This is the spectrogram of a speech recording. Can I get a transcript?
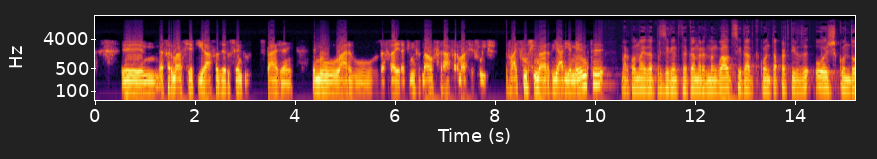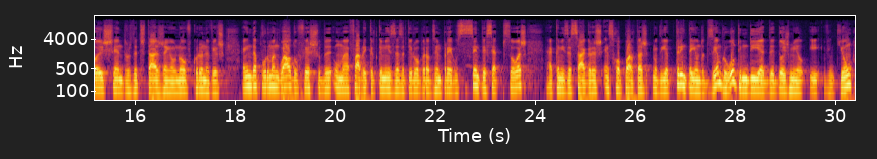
Ehm, a farmácia que irá fazer o centro de testagem no Largo da Feira quinzenal será a Farmácia Feliz. Vai funcionar diariamente Marco Almeida, presidente da Câmara de Mangualde, cidade que conta a partir de hoje com dois centros de testagem ao novo coronavírus. Ainda por Mangualde, o fecho de uma fábrica de camisas atirou para o desemprego 67 pessoas. A camisa Sagres encerrou portas no dia 31 de dezembro, o último dia de 2021.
